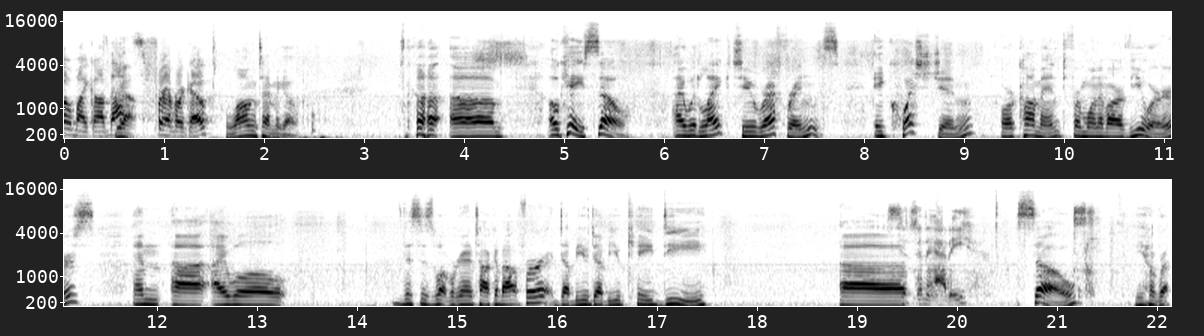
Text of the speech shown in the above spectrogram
Oh my god, that's forever ago. Long time ago. um, okay, so I would like to reference a question or comment from one of our viewers, and uh, I will. This is what we're going to talk about for WWKD. Uh, Cincinnati. so, yeah, right.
